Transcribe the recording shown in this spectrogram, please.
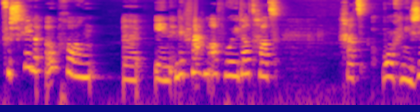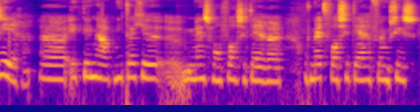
verschillen ook gewoon uh, in. En ik vraag me af hoe je dat gaat, gaat organiseren. Uh, ik denk nou ook niet dat je mensen van facilitaire of met facilitaire functies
